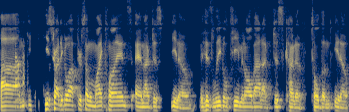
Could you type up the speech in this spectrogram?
Um, okay. He's tried to go after some of my clients, and I've just, you know, his legal team and all that. I've just kind of told them, you know,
